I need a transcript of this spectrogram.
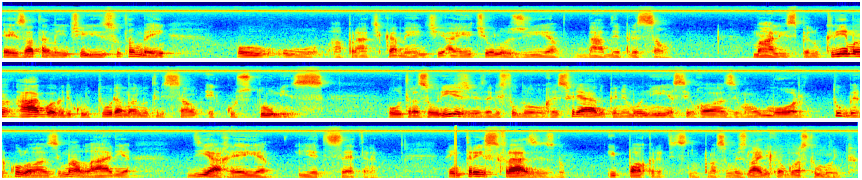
é exatamente isso também o, o, a, praticamente a etiologia da depressão. Males pelo clima, água, agricultura, má nutrição e costumes. Outras origens, ele estudou resfriado, pneumonia, cirrose, mau humor, tuberculose, malária, diarreia e etc. Tem três frases do Hipócrates, no próximo slide, que eu gosto muito.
